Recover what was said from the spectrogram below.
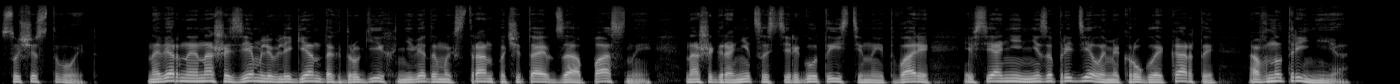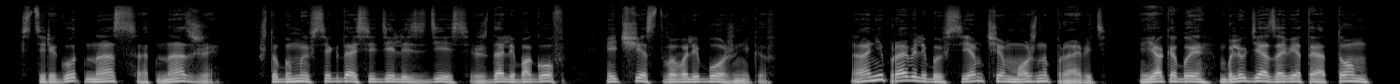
существует. Наверное, наши земли в легендах других неведомых стран почитают за опасные, наши границы стерегут истинные твари, и все они не за пределами круглой карты, а внутри нее. Стерегут нас от нас же, чтобы мы всегда сидели здесь, ждали богов и чествовали божников. Они правили бы всем, чем можно править, якобы блюдя заветы о том,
